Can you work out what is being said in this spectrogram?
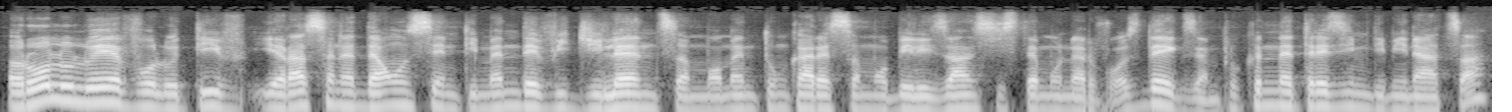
rolul lui evolutiv era să ne dea un sentiment de vigilență în momentul în care să mobilizăm sistemul nervos. De exemplu, când ne trezim dimineața,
